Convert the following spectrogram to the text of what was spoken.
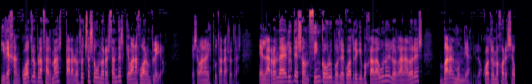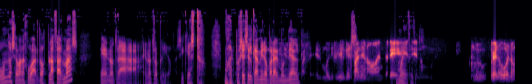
Y dejan cuatro plazas más para los ocho segundos restantes que van a jugar un playoff, que se van a disputar las otras. En la ronda élite son cinco grupos de cuatro equipos cada uno y los ganadores van al mundial. Y los cuatro mejores segundos se van a jugar dos plazas más en otra en otro playoff. Así que esto, bueno, pues es el camino para el mundial. Es muy difícil que España no entre en un pero bueno,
